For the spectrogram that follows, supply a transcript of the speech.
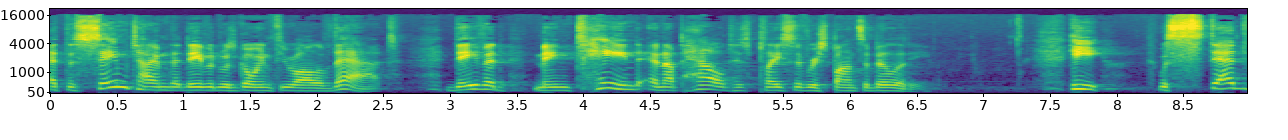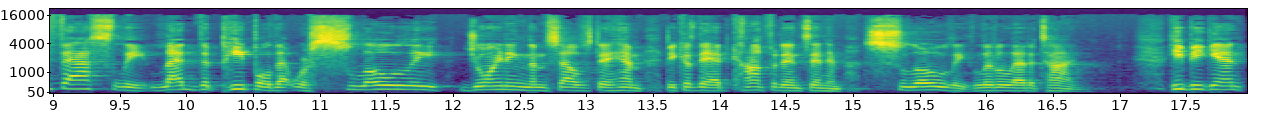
at the same time that David was going through all of that, David maintained and upheld his place of responsibility. He was steadfastly led the people that were slowly joining themselves to him because they had confidence in him, slowly, little at a time. He began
